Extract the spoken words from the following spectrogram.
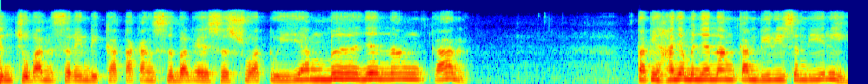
Pencobaan sering dikatakan sebagai sesuatu yang menyenangkan. Tapi hanya menyenangkan diri sendiri.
